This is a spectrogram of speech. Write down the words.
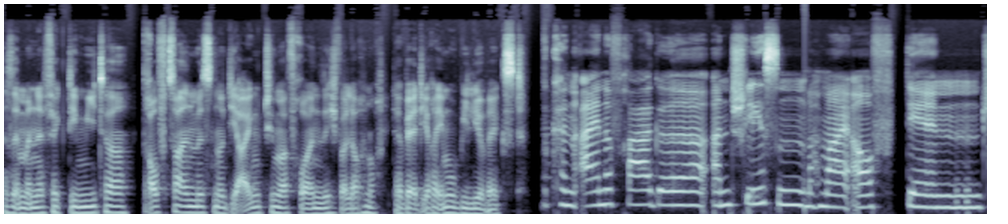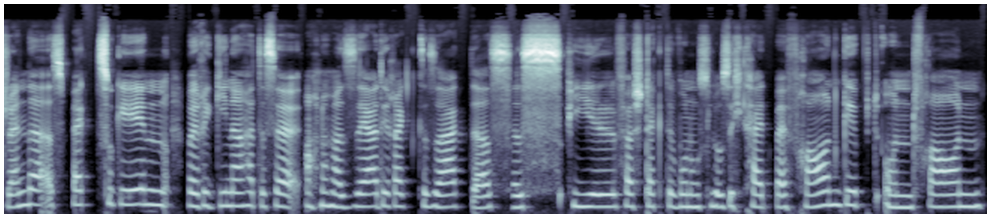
dass im Endeffekt die Mieter draufzahlen müssen und die Eigentümer freuen sich, weil auch noch der Wert ihrer Immobilie wächst. Wir können eine Frage anschließen, nochmal auf den Gender-Aspekt zu gehen, weil Regina hat es ja auch nochmal sehr direkt gesagt, dass es viel versteckte Wohnungslosigkeit bei Frauen gibt und Frauen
